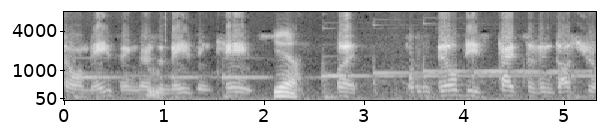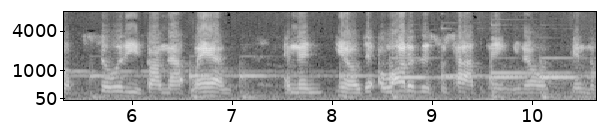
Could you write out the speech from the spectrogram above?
so amazing. There's amazing caves, Yeah. but when you build these types of industrial facilities on that land, and then you know a lot of this was happening. You know, in the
